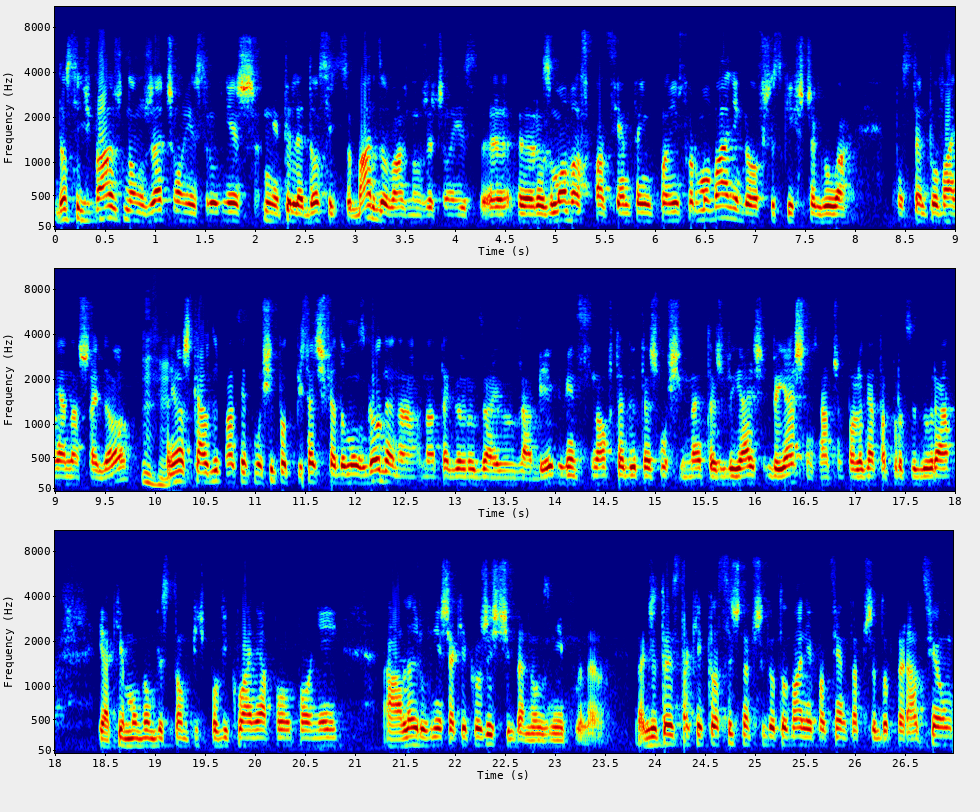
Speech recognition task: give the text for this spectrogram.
Dosyć ważną rzeczą jest również, nie tyle dosyć, co bardzo ważną rzeczą jest e, rozmowa z pacjentem i poinformowanie go o wszystkich szczegółach postępowania naszego, mhm. ponieważ każdy pacjent musi podpisać świadomą zgodę na, na tego rodzaju zabieg, więc no, wtedy też musimy też wyjaśnić, wyjaśnić, na czym polega ta procedura, jakie mogą wystąpić powikłania po, po niej, ale również jakie korzyści będą z niej płynęły. Także to jest takie klasyczne przygotowanie pacjenta przed operacją.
